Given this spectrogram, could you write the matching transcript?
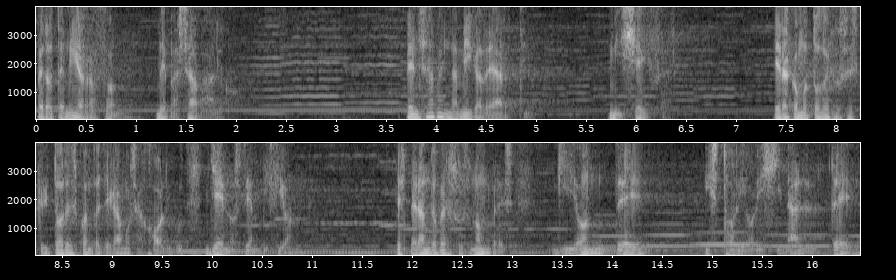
Pero tenía razón, me pasaba algo. Pensaba en la amiga de Artie, Miss Schaefer. Era como todos los escritores cuando llegamos a Hollywood, llenos de ambición, esperando ver sus nombres, guion de, historia original de.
